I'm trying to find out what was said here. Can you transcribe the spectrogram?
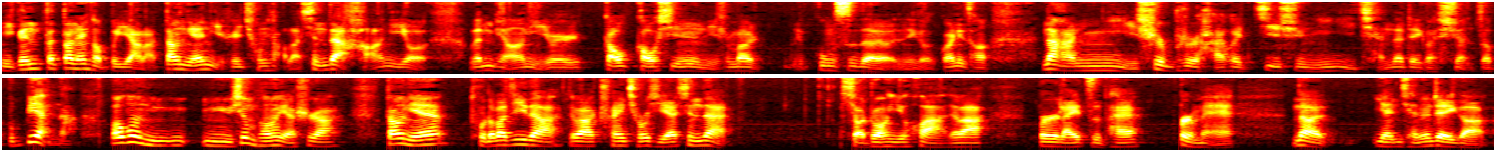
你跟当当年可不一样了。当年你是穷小子，现在好，你有文凭，你是高高薪，你什么公司的那个管理层，那你是不是还会继续你以前的这个选择不变呢？包括女女性朋友也是啊，当年土了吧唧的，对吧？穿一球鞋，现在小妆一化，对吧？倍儿来自拍，倍儿美。那眼前的这个。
